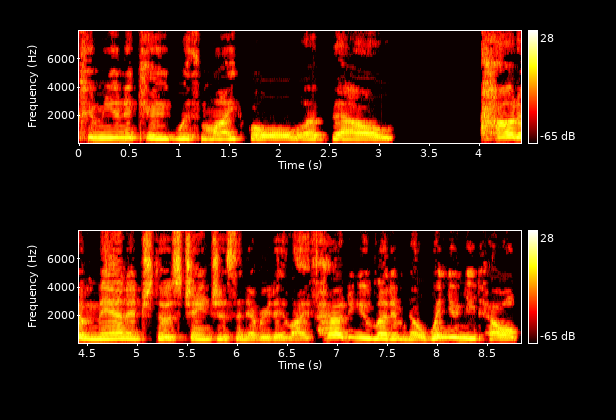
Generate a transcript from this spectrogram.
communicate with Michael about how to manage those changes in everyday life. How do you let him know when you need help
